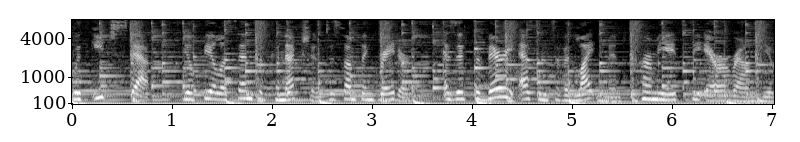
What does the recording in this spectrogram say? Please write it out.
With each step, you'll feel a sense of connection to something greater, as if the very essence of enlightenment permeates the air around you.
